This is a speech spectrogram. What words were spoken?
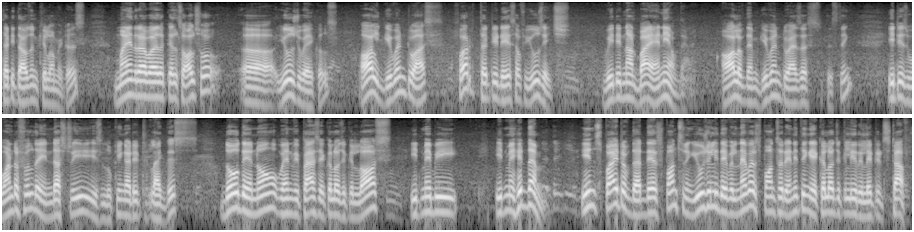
30,000 kilometers. Mahindra vehicles also uh, used vehicles, all given to us for thirty days of usage. We did not buy any of them, all of them given to us as this thing. It is wonderful, the industry is looking at it like this. Though they know when we pass ecological laws, it may be… it may hit them. In spite of that, they're sponsoring. Usually they will never sponsor anything ecologically related stuff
